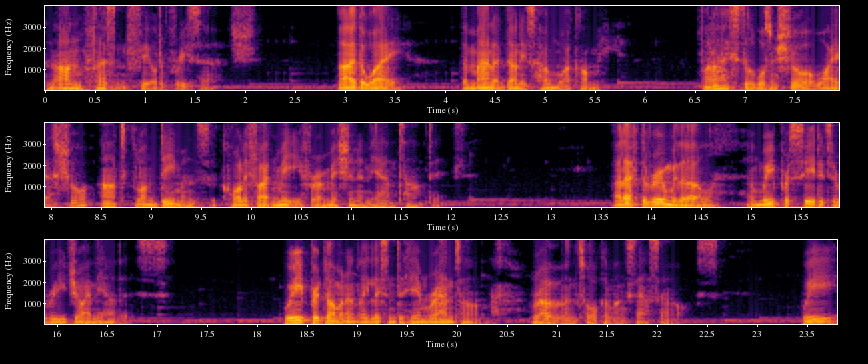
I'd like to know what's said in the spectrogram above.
an unpleasant field of research. Either way, the man had done his homework on me. but I still wasn't sure why a short article on demons had qualified me for a mission in the Antarctic. I left the room with Earl, and we proceeded to rejoin the others. We predominantly listened to him rant on, rather than talk amongst ourselves. We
